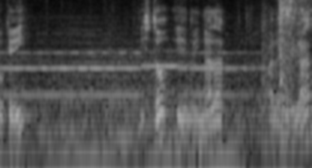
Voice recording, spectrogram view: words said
Ok. Listo. eh, no hay nada para agregar.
